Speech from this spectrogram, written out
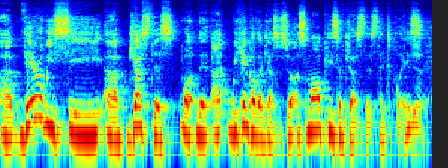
uh, there we see uh, justice. Well, uh, we can't call that justice. So a small piece of justice takes place.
